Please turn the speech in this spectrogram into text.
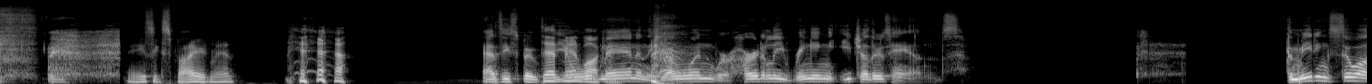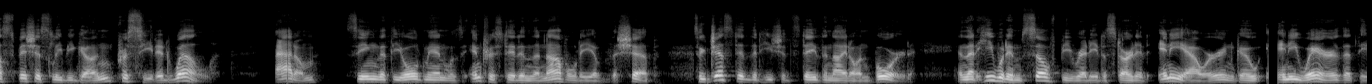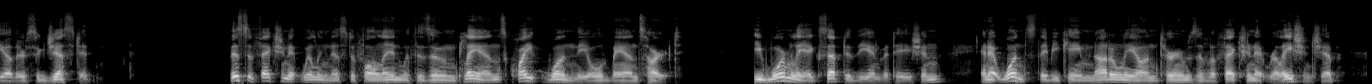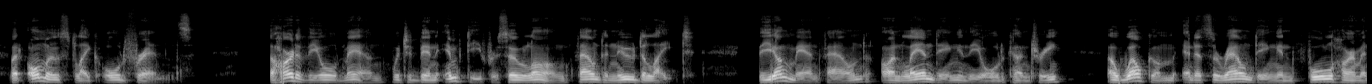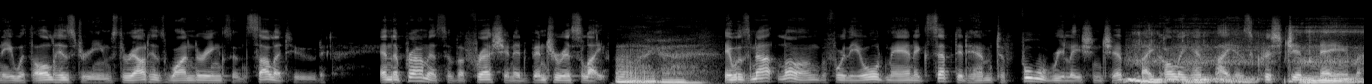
He's expired, man. As he spoke, Dead the man old walking. man and the young one were heartily wringing each other's hands. The meeting so auspiciously begun proceeded well. Adam, seeing that the old man was interested in the novelty of the ship, suggested that he should stay the night on board, and that he would himself be ready to start at any hour and go anywhere that the other suggested. This affectionate willingness to fall in with his own plans quite won the old man's heart. He warmly accepted the invitation, and at once they became not only on terms of affectionate relationship, but almost like old friends. The heart of the old man, which had been empty for so long, found a new delight. The young man found, on landing in the old country, a welcome and a surrounding in full harmony with all his dreams throughout his wanderings and solitude, and the promise of a fresh and adventurous life. Oh my god. It was not long before the old man accepted him to full relationship by calling him by his Christian name.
